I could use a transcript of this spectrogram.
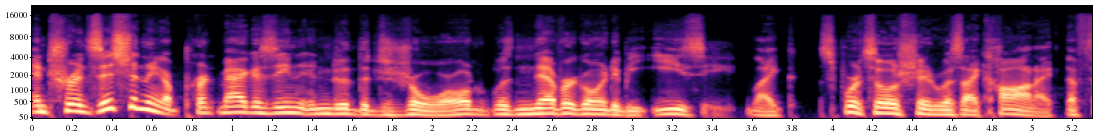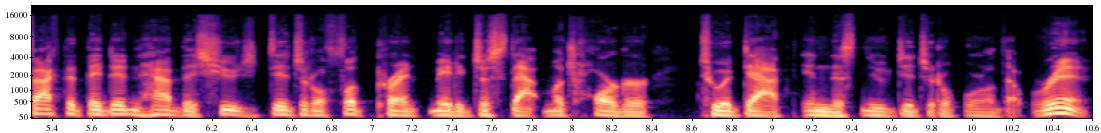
And transitioning a print magazine into the digital world was never going to be easy. Like Sports Illustrated was iconic. The fact that they didn't have this huge digital footprint made it just that much harder to adapt in this new digital world that we're in.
